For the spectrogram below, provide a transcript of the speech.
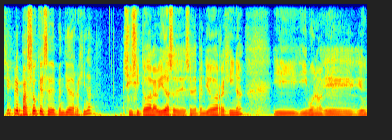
¿Siempre pasó que se dependía de Regina? Sí, sí, toda la vida se, dependió de Regina. Y, bueno, eh, eh,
